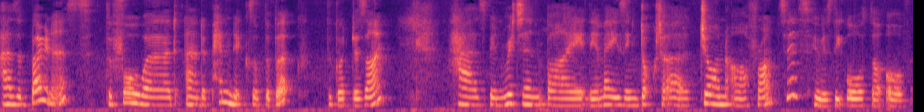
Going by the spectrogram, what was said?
As a bonus, the foreword and appendix of the book, The God Design, has been written by the amazing Dr. John R. Francis, who is the author of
